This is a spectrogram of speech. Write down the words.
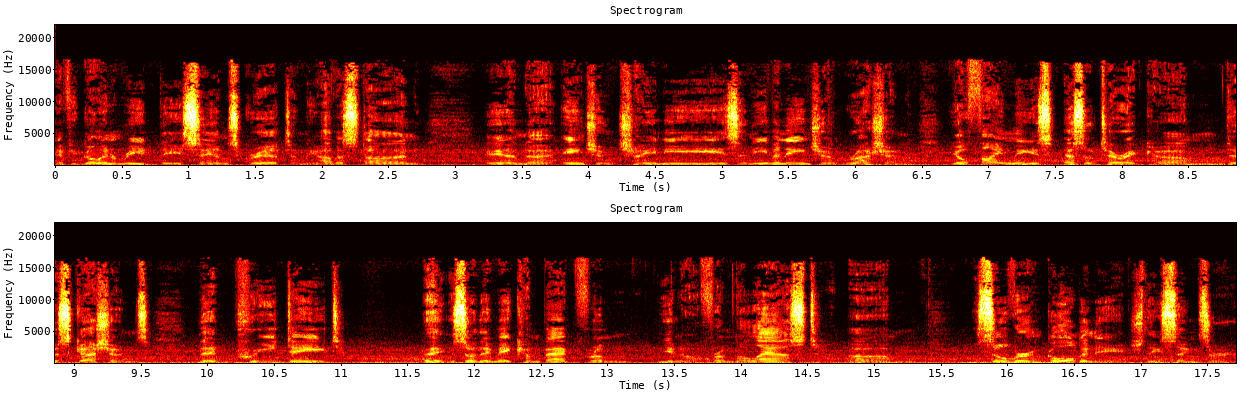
If you go and read the Sanskrit and the Avestan and uh, ancient Chinese and even ancient Russian, you'll find these esoteric um, discussions that predate. Uh, so they may come back from you know from the last um, silver and golden age. These things are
